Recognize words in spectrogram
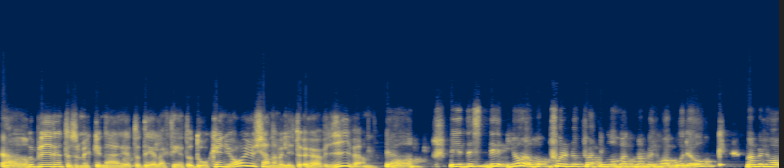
Då Ja, blir det inte så mycket närhet och delaktighet och då kan jag ju känna mig lite övergiven. ja. Det, det, jag får en uppfattning om att man vill ha både och. Man vill ha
